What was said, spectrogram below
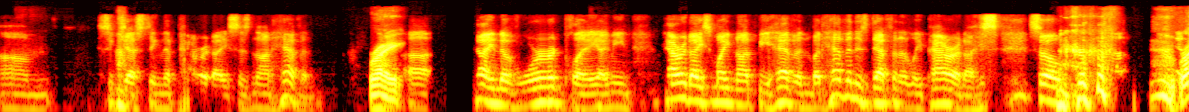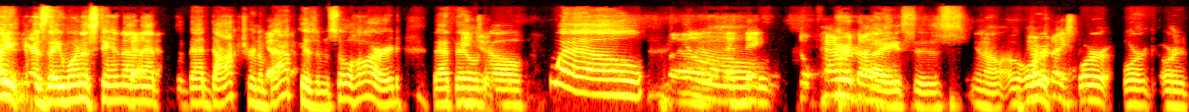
um, suggesting that paradise is not heaven. right Uh, kind of wordplay. I mean, paradise might not be heaven, but heaven is definitely paradise. So right because they want to stand on Yeah. that that doctrine of Yeah. baptism so hard that they'll go well well, and they so paradise paradise is you know or Paradise- or or or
